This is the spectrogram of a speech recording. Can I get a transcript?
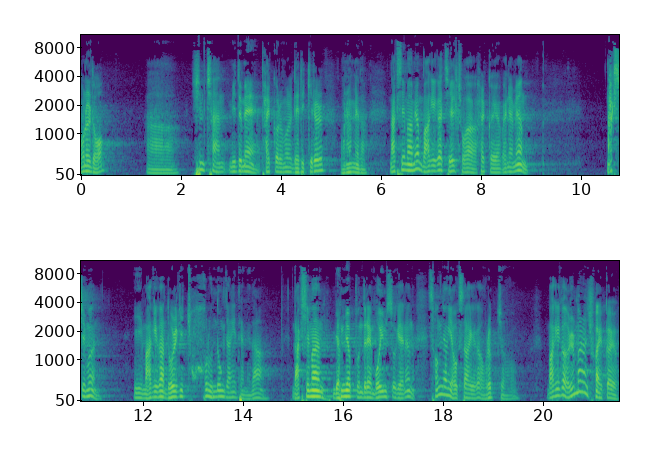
오늘도 아, 힘찬 믿음의 발걸음을 내딛기를 원합니다. 낙심하면 마귀가 제일 좋아할 거예요. 왜냐하면 낙심은 이 마귀가 놀기 좋은 운동장이 됩니다. 낙심한 몇몇 분들의 모임 속에는 성령이 역사하기가 어렵죠. 마귀가 얼마나 좋아할까요?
